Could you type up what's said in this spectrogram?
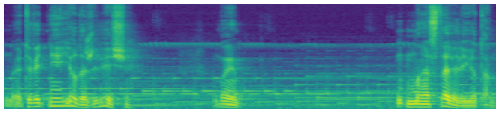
но это ведь не ее даже вещи. Мы мы оставили ее там.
